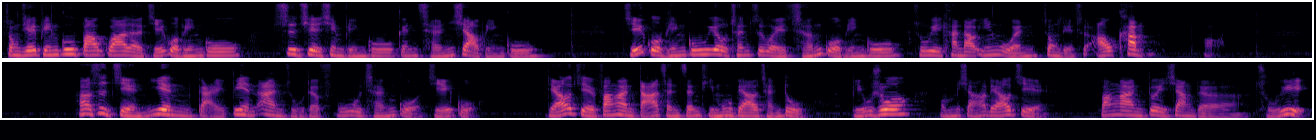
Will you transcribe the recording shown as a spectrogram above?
总结评估包括了结果评估、适切性评估跟成效评估。结果评估又称之为成果评估，注意看到英文，重点是 outcome，它是检验改变案组的服务成果结果，了解方案达成整体目标的程度。比如说，我们想要了解方案对象的处遇。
